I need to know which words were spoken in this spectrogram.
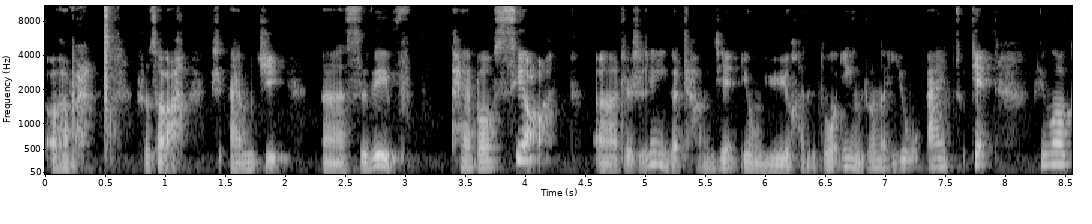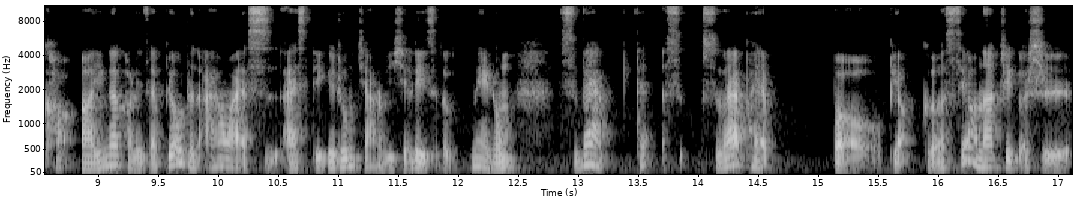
哦不是，说错了啊，是 MG 呃 Swift Table Cell。呃，这是另一个常见用于很多应用中的 UI 组件。苹果考啊，应该考虑在标准的 iOS SDK 中加入一些类似的内容。swap 表，swapable 表格 Cell 呢，这个是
